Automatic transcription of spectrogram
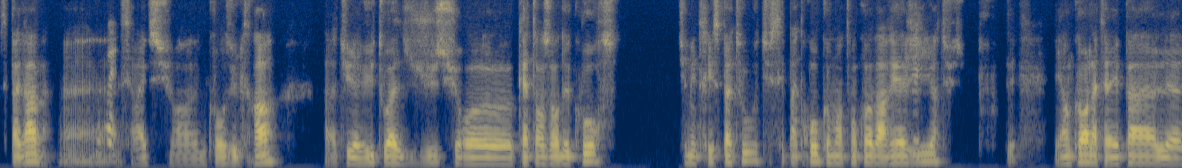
c'est pas grave. Euh, Ouais, c'est vrai que sur une course ultra, tu l'as vu, toi, juste sur euh, 14 heures de course, tu maîtrises pas tout, tu sais pas trop comment ton corps va Mm. réagir. tu- Et encore, là, tu n'avais pas le-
